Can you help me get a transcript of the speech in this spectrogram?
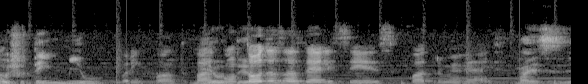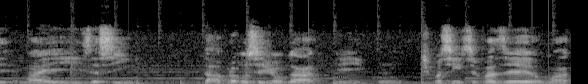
enquanto. chutei em mil. Por enquanto, com, Meu com Deus. todas as DLCs, 4 mil reais. Mas, mas assim, dá pra você jogar em- com. Tipo assim, você fazer uma,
